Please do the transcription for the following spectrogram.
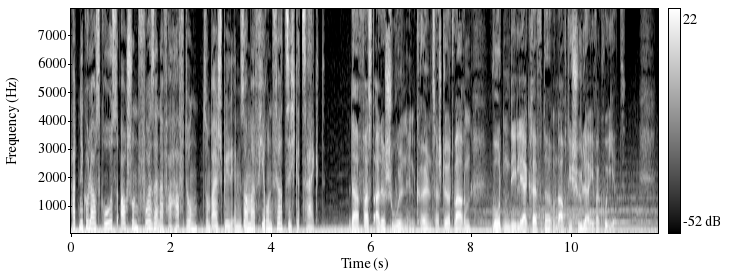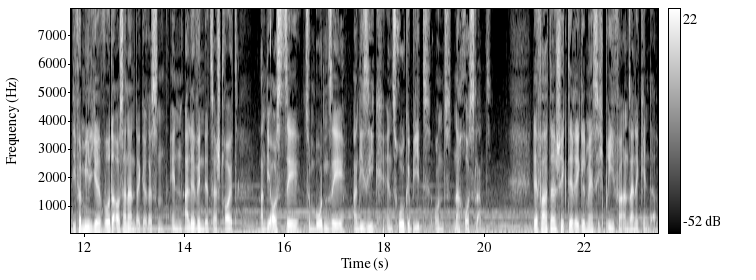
hat Nikolaus Groß auch schon vor seiner Verhaftung, zum Beispiel im Sommer 44, gezeigt. Da fast alle Schulen in Köln zerstört waren, wurden die Lehrkräfte und auch die Schüler evakuiert. Die Familie wurde auseinandergerissen, in alle Winde zerstreut, an die Ostsee, zum Bodensee, an die Sieg, ins Ruhrgebiet und nach Russland. Der Vater schickte regelmäßig Briefe an seine Kinder.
